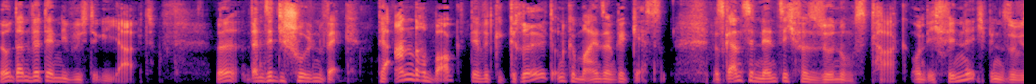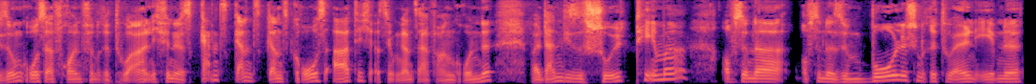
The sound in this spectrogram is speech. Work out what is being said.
Ne? Und dann wird er in die Wüste gejagt. Ne? Dann sind die Schulden weg. Der andere Bock, der wird gegrillt und gemeinsam gegessen. Das Ganze nennt sich Versöhnungstag. Und ich finde, ich bin sowieso ein großer Freund von Ritualen. Ich finde das ganz, ganz, ganz großartig aus dem ganz einfachen Grunde, weil dann dieses Schuldthema auf so einer, auf so einer symbolischen, rituellen Ebene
